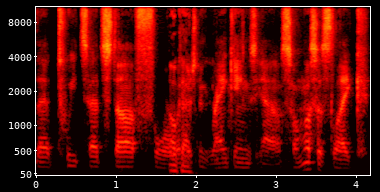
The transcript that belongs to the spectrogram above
that tweets that stuff or when Okay. there's new rankings. Yeah. So unless it's like,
